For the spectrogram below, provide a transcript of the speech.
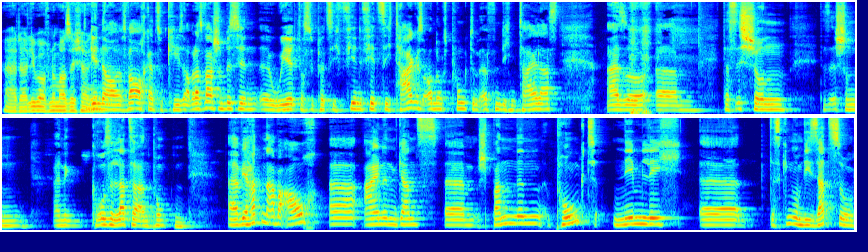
Ja, da lieber auf Nummer sicher. Genau, das war auch ganz okay so. Aber das war schon ein bisschen äh, weird, dass du plötzlich 44 Tagesordnungspunkte im öffentlichen Teil hast. Also, ähm, das ist schon, das ist schon eine große Latte an Punkten. Äh, wir hatten aber auch äh, einen ganz ähm, spannenden Punkt, nämlich äh, das ging um die Satzung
